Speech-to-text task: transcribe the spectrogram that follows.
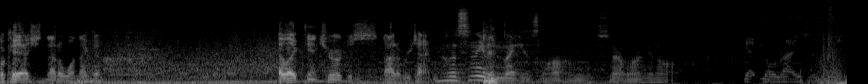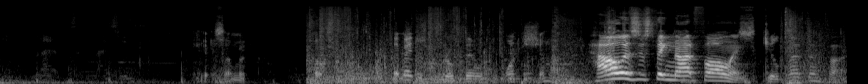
Okay, I should not have won that gun. I like the intro, just not every time. No, it's not even like as long. It's not long at all. Get your risers ready, lads and lasses. Okay, so I'm gonna. Oh, that man just broke that with one shot. How is this thing not falling? Skilled. What the fuck?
